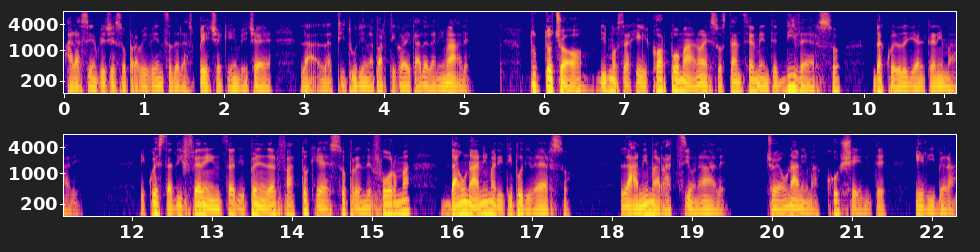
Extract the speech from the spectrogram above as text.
alla semplice sopravvivenza della specie, che invece è la, l'attitudine, la particolarità dell'animale. Tutto ciò dimostra che il corpo umano è sostanzialmente diverso da quello degli altri animali. E questa differenza dipende dal fatto che esso prende forma da un'anima di tipo diverso, l'anima razionale, cioè un'anima cosciente e libera.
